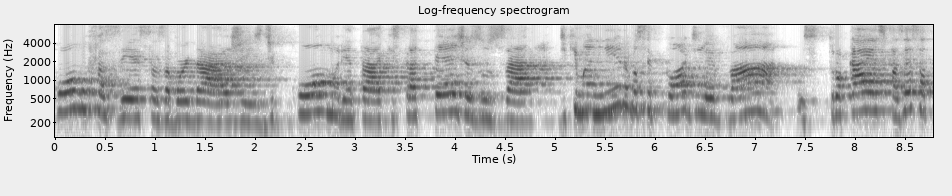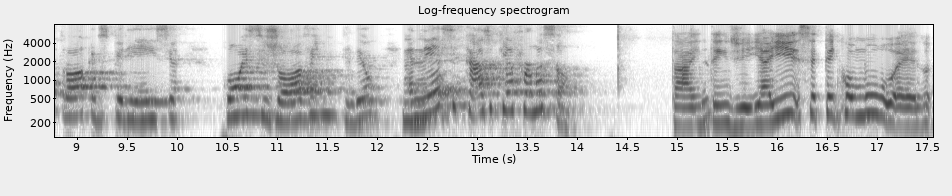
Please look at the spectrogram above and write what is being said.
como fazer essas abordagens, de como orientar, que estratégias usar, de que maneira você pode levar, os, trocar, fazer essa troca de experiência com esse jovem, entendeu? É uhum. É nesse caso que é a formação. Tá, entendi. E aí você tem como é,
